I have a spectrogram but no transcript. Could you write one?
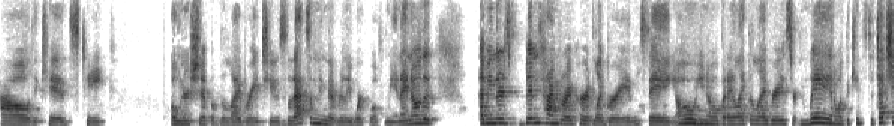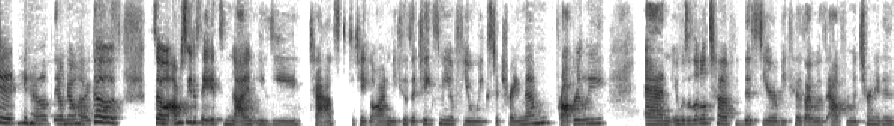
how the kids take ownership of the library too. So that's something that really worked well for me. And I know that, I mean, there's been times where I've heard librarians saying, oh, you know, but I like the library a certain way. I don't want the kids to touch it. You know, they don't know how it goes. So I'm just going to say it's not an easy task to take on because it takes me a few weeks to train them properly and it was a little tough this year because I was out for maternity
